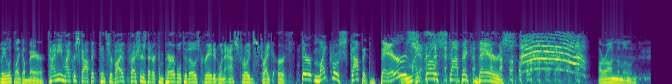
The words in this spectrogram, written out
they look like a bear. Tiny, microscopic, can survive pressures that are comparable to those created when asteroids strike Earth. They're microscopic bears. Microscopic bears are on the moon.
